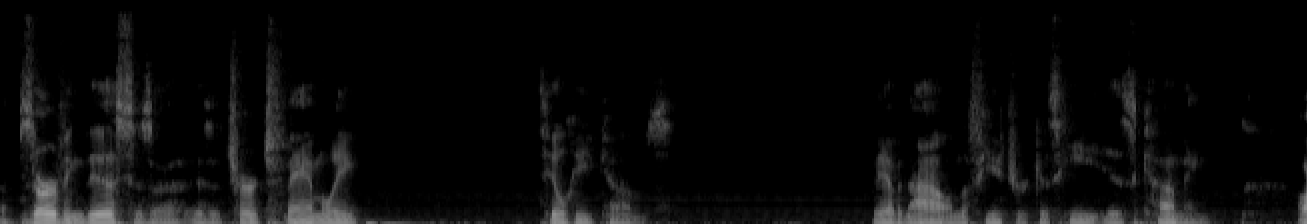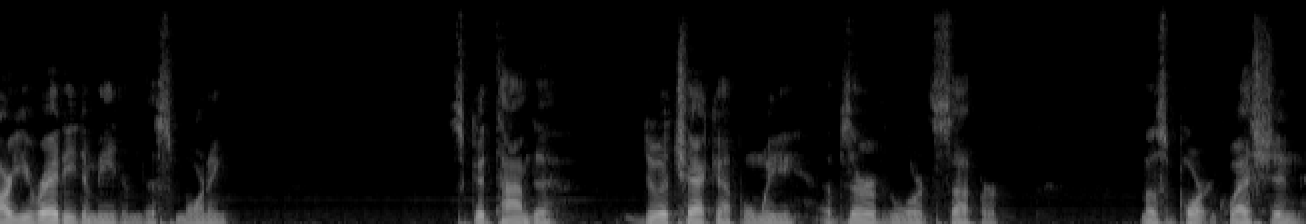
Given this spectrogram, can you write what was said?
observing this as a, as a church family, till he comes. We have an eye on the future because he is coming. Are you ready to meet him this morning? It's a good time to do a checkup when we observe the Lord's Supper. Most important question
